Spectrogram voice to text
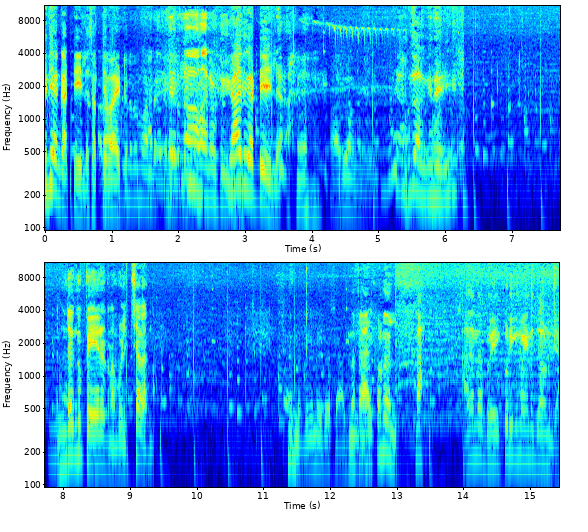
ഇത് ഞാൻ കട്ട് ചെയ്യില്ല സത്യമായിട്ട് ഞാൻ ഇത് കട്ട് ചെയ്യില്ല എന്തെങ്കിലും പേരിടണം വിളിച്ചാ വരണം. അതെന്താ ബ്രേക്ക് കുടിക്കുമ്പോ അതിന് ഇതാവണില്ല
